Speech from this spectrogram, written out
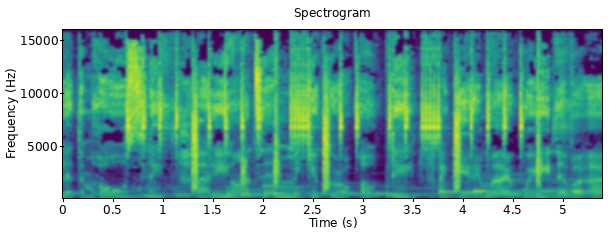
Let them hoes sleep. Body on 10, make your girl OD. I get in my way, never out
